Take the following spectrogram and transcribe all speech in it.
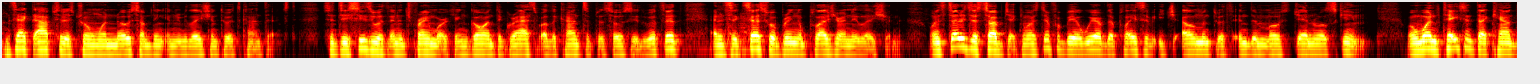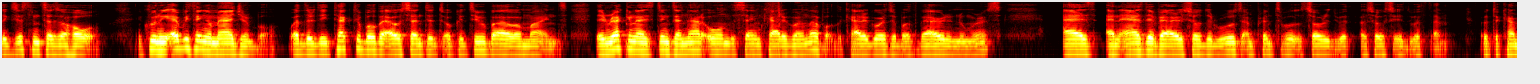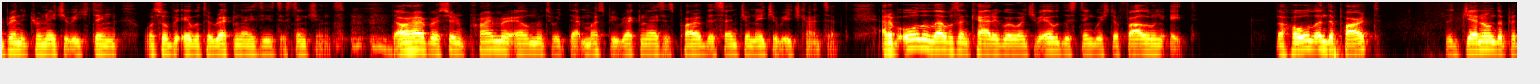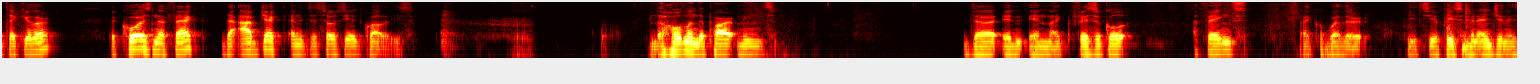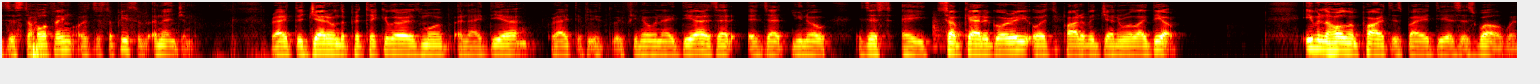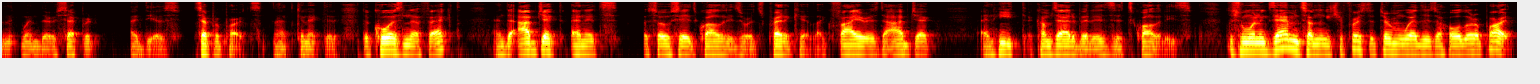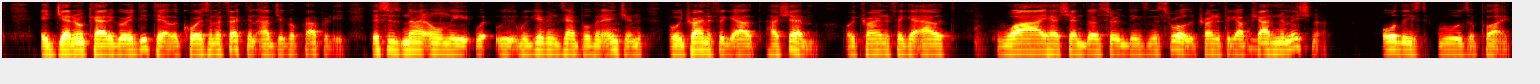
Exact opposite is true when one knows something in relation to its context. Since he sees it within its framework and go on to grasp other concepts associated with it, and its success will bring him pleasure and elation. When studies a subject, one must therefore be aware of the place of each element within the most general scheme. When one takes into account existence as a whole, including everything imaginable, whether detectable by our senses or conceivable by our minds, then recognize things are not all in the same category and level. The categories are both varied and numerous, as and as they vary, so the rules and principles associated with them. But to comprehend the true nature of each thing, one will be able to recognize these distinctions. There are, however, certain primary elements which that must be recognized as part of the essential nature of each concept. Out of all the levels and category, one should be able to distinguish the following eight: the whole and the part, the general and the particular, the cause and effect, the object, and its associated qualities. The whole and the part means the in, in like physical things, like whether you see a piece of an engine, is this the whole thing or is this a piece of an engine? Right? The general and the particular is more of an idea, right? If you if you know an idea, is that is that you know is this a subcategory or is it part of a general idea? Even the whole and part is by ideas as well, when, when they're separate ideas, separate parts, not connected. The cause and the effect, and the object and its associated qualities or its predicate. Like fire is the object, and heat that comes out of it is its qualities. Just when one examines something, you should first determine whether there's a whole or a part, a general category of detail, a cause and effect, an object or property. This is not only, we're giving an example of an engine, but we're trying to figure out Hashem, or trying to figure out why Hashem does certain things in this world. We're trying to figure out Pshat the Mishnah. All these rules apply.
